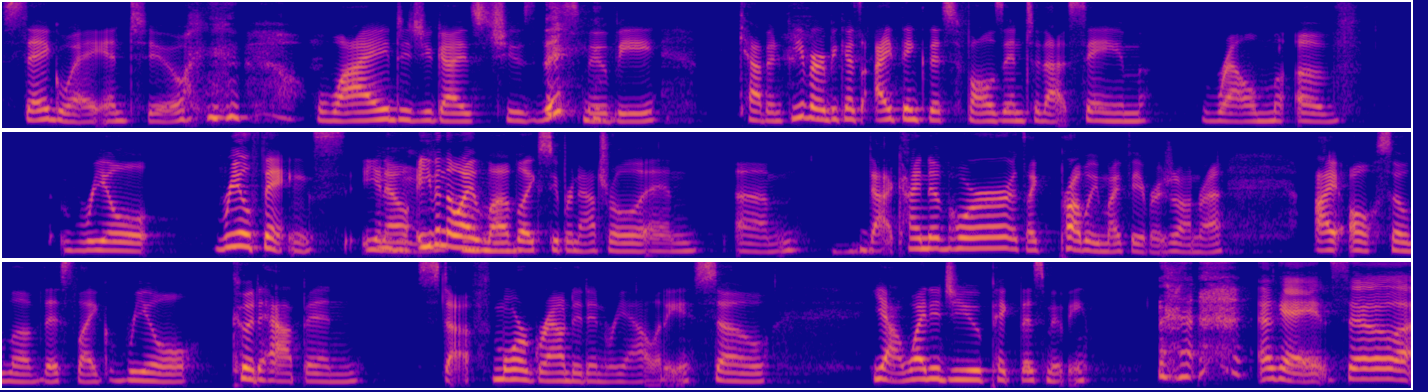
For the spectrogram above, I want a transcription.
segue into why did you guys choose this movie, Cabin Fever? Because I think this falls into that same realm of real real things, you know. Even though I love like supernatural and um, that kind of horror. It's like probably my favorite genre. I also love this like real could happen stuff, more grounded in reality. So, yeah, why did you pick this movie? okay, so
